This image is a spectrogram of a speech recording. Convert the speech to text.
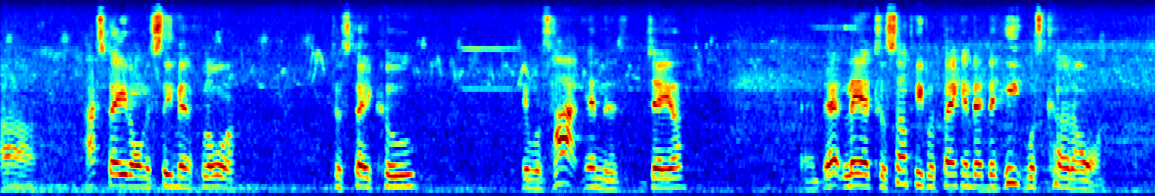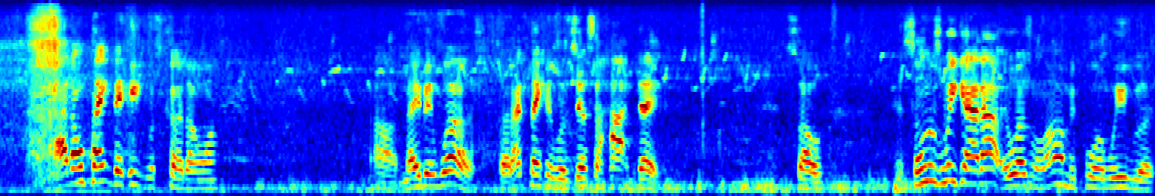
Uh, I stayed on the cement floor to stay cool. It was hot in the jail, and that led to some people thinking that the heat was cut on. I don't think the heat was cut on. Uh, maybe it was, but I think it was just a hot day. So as soon as we got out, it wasn't long before we would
